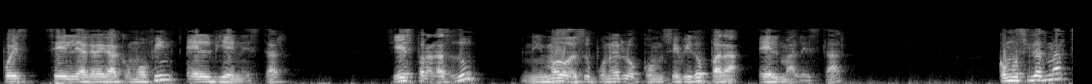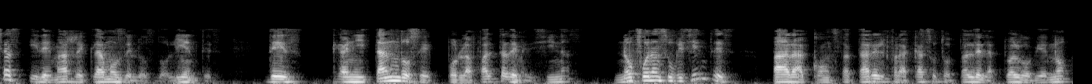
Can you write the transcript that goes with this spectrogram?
pues se le agrega como fin el bienestar. Si es para la salud, ni modo de suponerlo concebido para el malestar. Como si las marchas y demás reclamos de los dolientes, desgañitándose por la falta de medicinas, no fueran suficientes para constatar el fracaso total del actual gobierno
